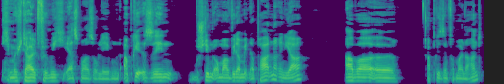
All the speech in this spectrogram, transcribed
ich möchte halt für mich erstmal so leben. Abgesehen, bestimmt auch mal wieder mit einer Partnerin, ja, aber äh, abgesehen von meiner Hand.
